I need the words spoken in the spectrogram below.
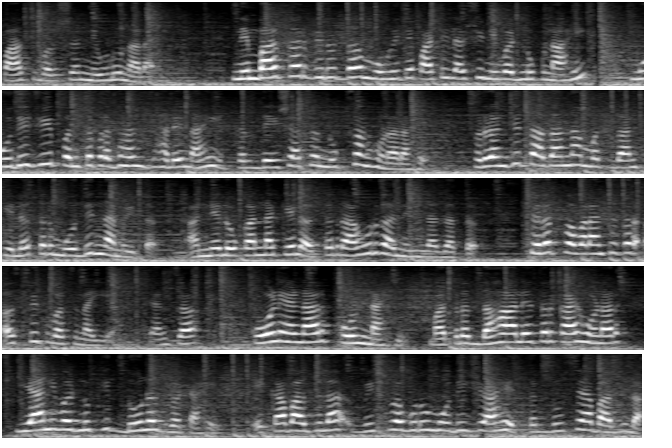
पाच वर्ष निवडून आलाय. निंबाळकर विरुद्ध मोहिते पाटील अशी निवडणूक नाही. मोदीजी पंतप्रधान झाले नाही तर देशाचं नुकसान होणार आहे. रणजित दादांना मतदान केलं तर मोदींना मिळतं. अन्य लोकांना केलं तर राहुल गांधींना जातं. शरद पवारांचं तर अस्तित्वच नाहीये. त्यांचा कोण येणार कोण नाही. मात्र दहा आले तर काय होणार? या निवडणुकीत दोनच गट आहेत. एका बाजूला विश्वगुरु मोदीजी आहेत तर दुसऱ्या बाजूला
